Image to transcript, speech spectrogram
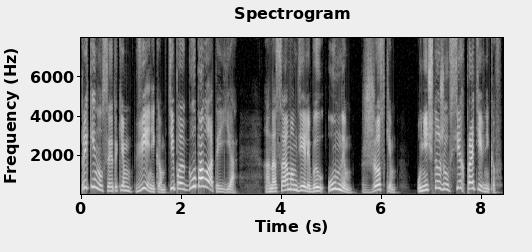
прикинулся таким веником, типа глуповатый я. А на самом деле был умным, жестким, уничтожил всех противников.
